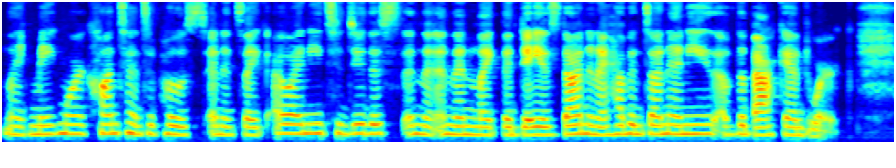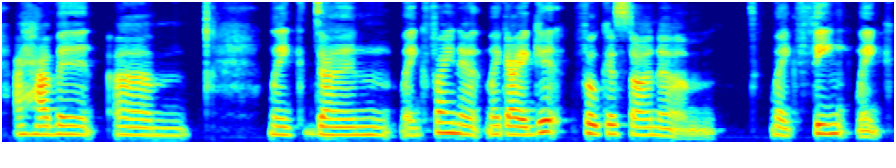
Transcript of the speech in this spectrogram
like make more content to post and it's like oh i need to do this and, then and then like the day is done and i haven't done any of the back end work. I haven't um like done like finance like i get focused on um like think like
